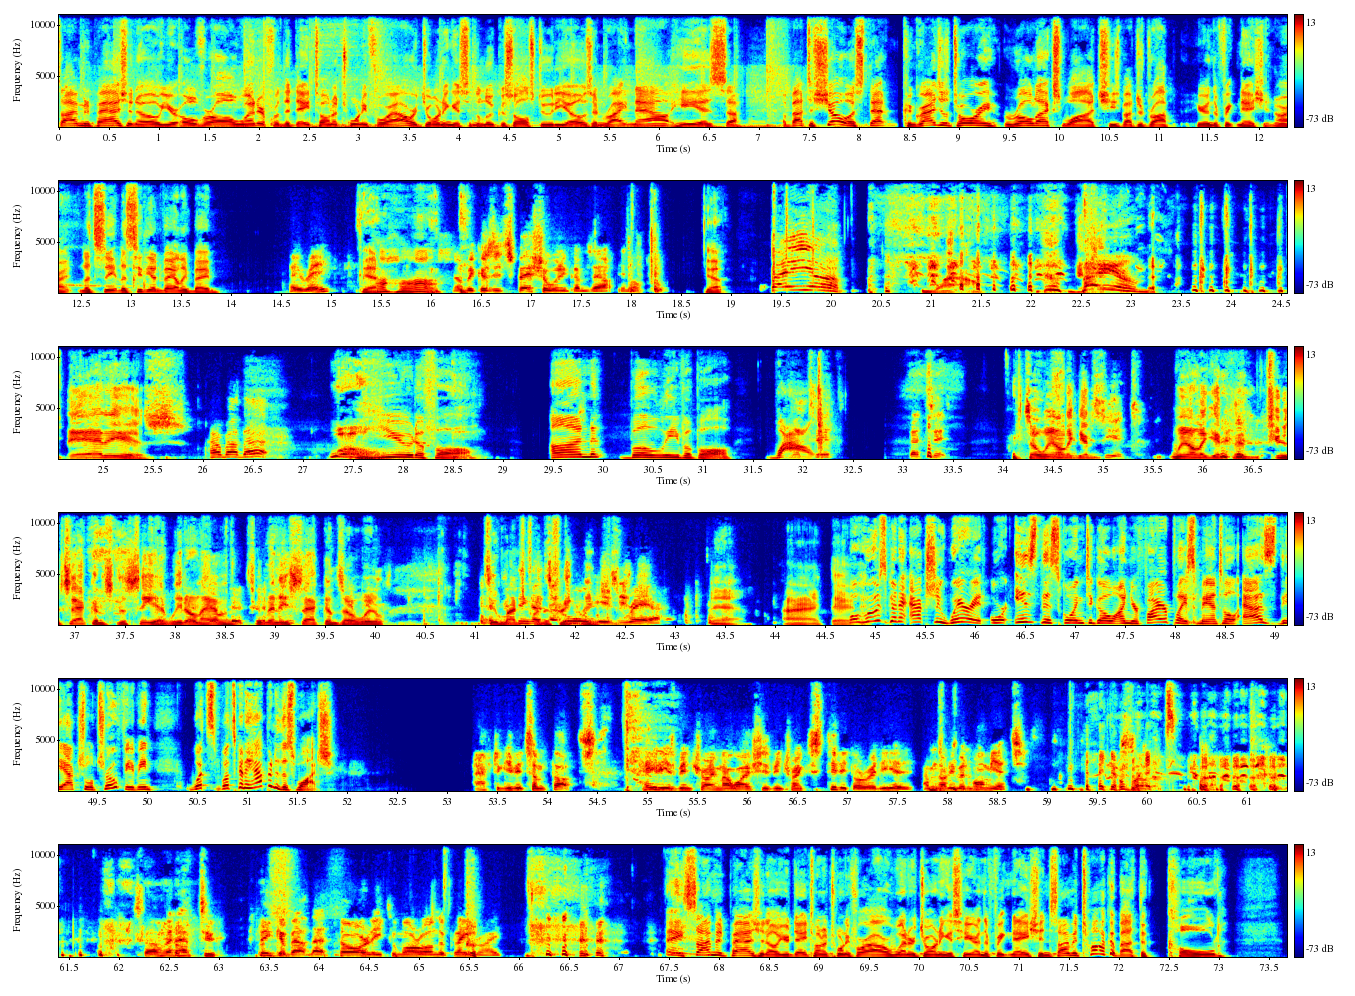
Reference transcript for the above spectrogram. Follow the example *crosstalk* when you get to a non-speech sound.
Simon Pagenaud, your overall winner for the Daytona 24 Hour, joining us in the Lucas Oil Studios. And right now, he is uh, about to show us that congratulatory Rolex watch he's about to drop here in the Freak Nation. All right, let's see. Let's see the unveiling, babe. Hey, ready? Yeah. Uh huh. No, because it's special when it comes out, you know? Yep. Bam! Wow. *laughs* Bam! there it is. How about that? Whoa. Beautiful. Unbelievable. Wow. That's it. That's it. *laughs* So we only You get see it. we only get the few seconds to see it. We don't have too many seconds, or we'll too much for the that's freak cool is rare. Yeah. All right. There. Well, who's going to actually wear it, or is this going to go on your fireplace mantle as the actual trophy? I mean, what's what's going to happen to this watch? I have to give it some thoughts. Haley has been trying, my wife, she's been trying to steal it already. I'm not even home yet. *laughs* I know, right? *laughs* So I'm going to have to think about that thoroughly tomorrow on the plane ride. *laughs* Hey, Simon Pagenaud, your Daytona 24 hour winner, joining us here in the Freak Nation. Simon, talk about the cold,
